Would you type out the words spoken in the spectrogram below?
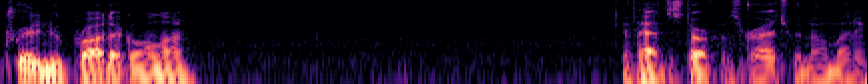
create a new product online. If I had to start from scratch with no money.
